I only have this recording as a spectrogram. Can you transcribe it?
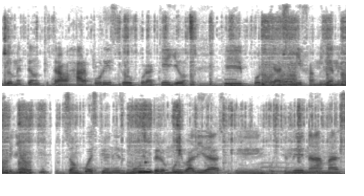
yo me tengo que trabajar por esto, por aquello, eh, porque así mi familia me enseñó. Son cuestiones muy, pero muy válidas eh, en cuestión de nada más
